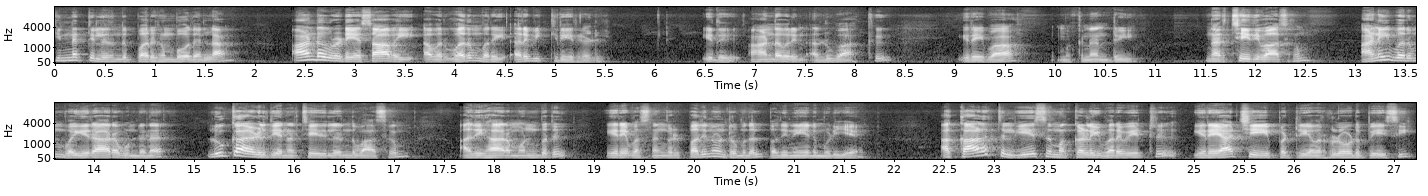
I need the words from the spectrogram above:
கிண்ணத்திலிருந்து பருகும் போதெல்லாம் ஆண்டவருடைய சாவை அவர் வரும் வரை அறிவிக்கிறீர்கள். இது ஆண்டவரின் அருள்வாக்கு. இறைவா உமக்கு நன்றி. நற்செய்தி வாசகம். அனைவரும் வயிறார உண்டனர். லூக்கா எழுதிய நற்செய்தியிலிருந்து வாசகம் அதிகாரம் ஒன்பது இறைவசனங்கள் பதினொன்று முதல் பதினேழு முடிய. அக்காலத்தில் இயேசு மக்களை வரவேற்று இரையாட்சியை பற்றி அவர்களோடு பேசி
